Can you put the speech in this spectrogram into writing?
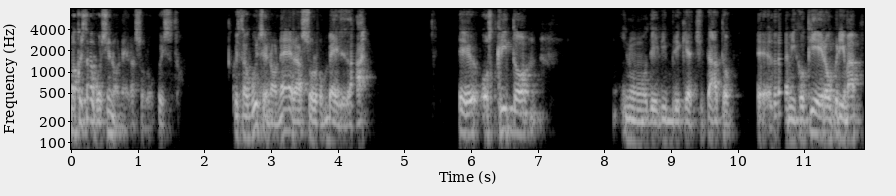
Ma questa voce non era solo questo. Questa voce non era solo bella. E ho scritto in uno dei libri che ha citato eh, l'amico Piero prima,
